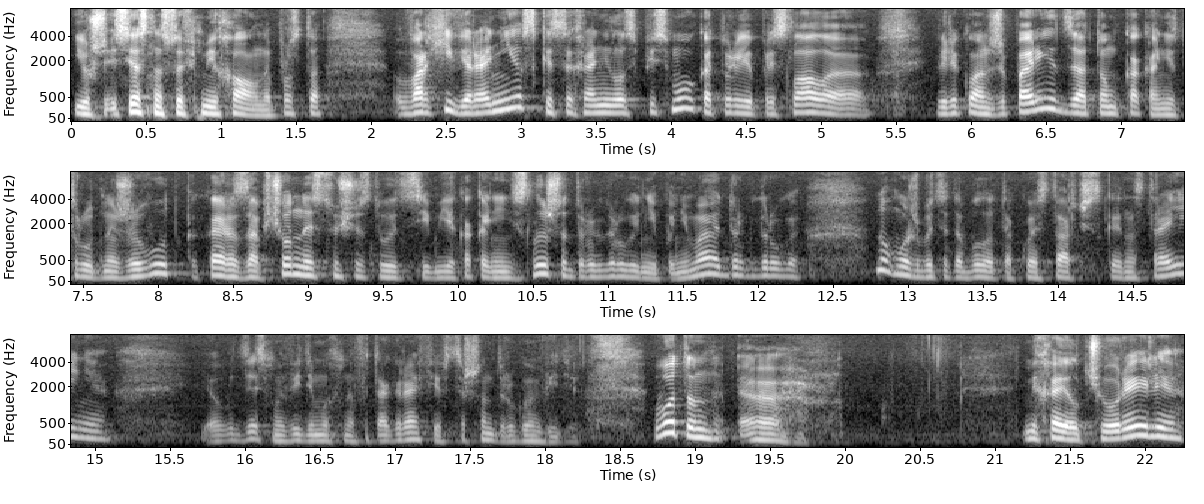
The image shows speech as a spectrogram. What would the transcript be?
и уж, естественно, Софья Михайловна. Просто в архиве Раневской сохранилось письмо, которое прислала Велико Анжипаридзе о том, как они трудно живут, какая разобщенность существует в семье, как они не слышат друг друга, не понимают друг друга. Ну, может быть, это было такое старческое настроение. И вот здесь мы видим их на фотографии в совершенно другом виде. Вот он, э, Михаил Чурели,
